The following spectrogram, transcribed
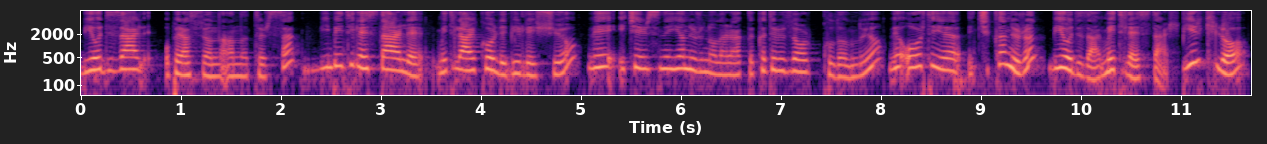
biyodizel operasyonunu anlatırsak bir metil esterle, metil alkolle birleşiyor ve içerisinde yan ürün olarak da katalizör kullanılıyor ve ortaya çıkan ürün biyodizel, metil ester. 1 kilo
